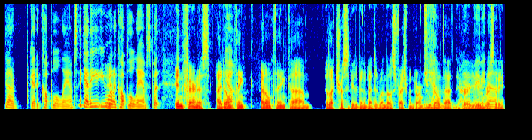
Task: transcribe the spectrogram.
Got to get a couple of lamps. I get it. You, want a couple of lamps, but In fairness, I don't Yeah. think I don't think um, electricity had been invented when those freshman dorms were Yeah, built at her yeah, university.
